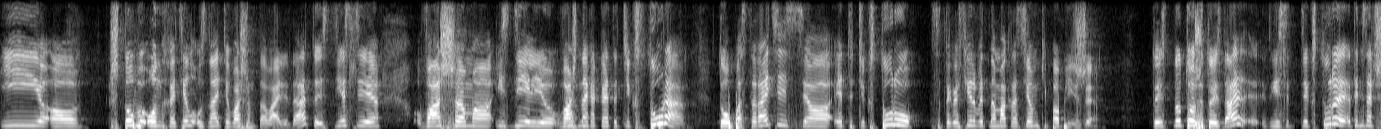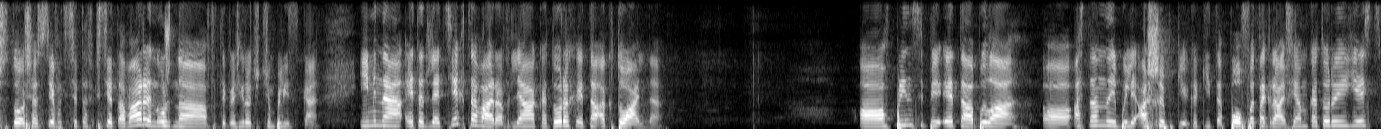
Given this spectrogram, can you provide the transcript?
и что бы он хотел узнать о вашем товаре. Да? То есть если в вашем а, изделии важна какая-то текстура, то постарайтесь а, эту текстуру сфотографировать на макросъемке поближе. То есть, ну тоже, то есть, да, если текстура, это не значит, что сейчас все, все, все товары нужно фотографировать очень близко. Именно это для тех товаров, для которых это актуально. А, в принципе, это было, основные были ошибки какие-то по фотографиям, которые есть.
